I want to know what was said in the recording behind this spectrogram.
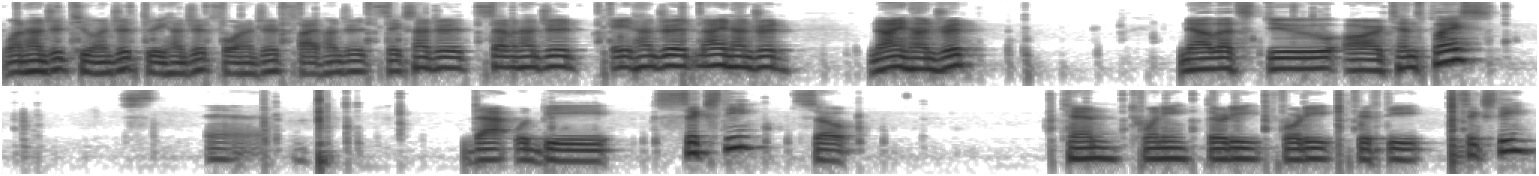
100, 200, 300, 400, 500, 600, 700, 800, 900, 900. Now let's do our tens place. And that would be 60. So 10, 20, 30, 40, 50, 60.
